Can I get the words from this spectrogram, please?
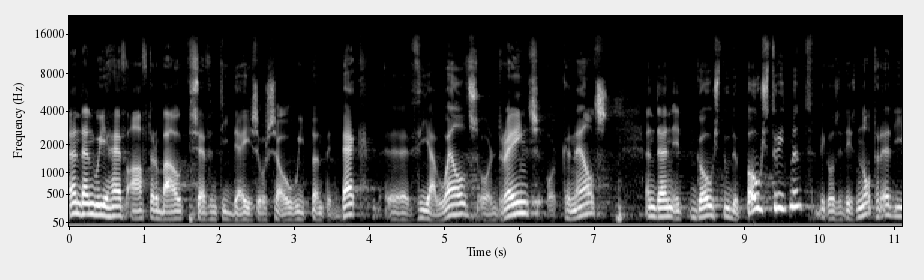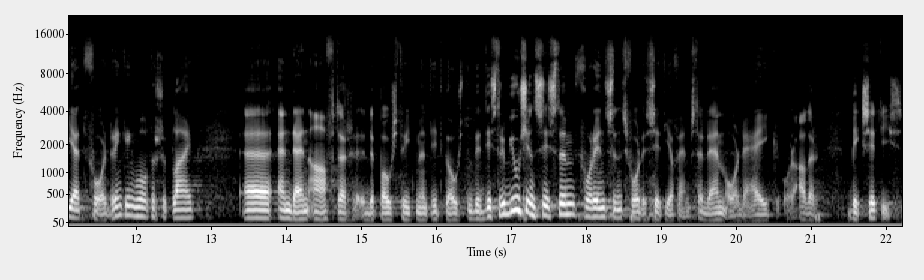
And then we have, after about 70 days or so, we pump it back uh, via wells or drains or canals. And then it goes to the post-treatment, because it is not ready yet for drinking water supply. Uh, and then after the post-treatment, it goes to the distribution system, for instance, for the city of Amsterdam or The Hague or other big cities.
